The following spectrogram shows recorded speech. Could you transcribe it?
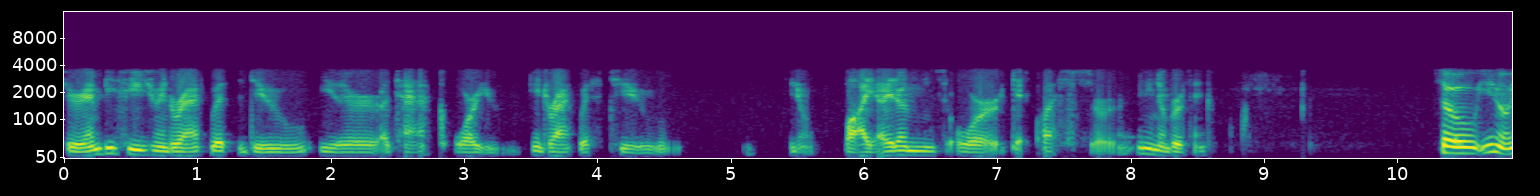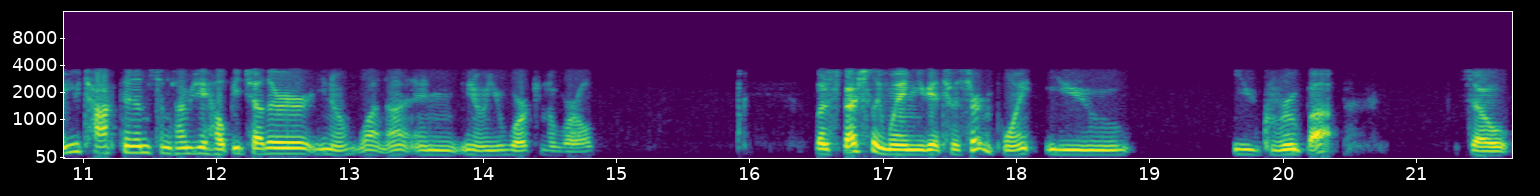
So your NPCs you interact with to do either attack or you interact with to, you know, buy items or get quests or any number of things. So, you know, you talk to them, sometimes you help each other, you know, whatnot, and, you know, you work in the world. But especially when you get to a certain point, you you group up. So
